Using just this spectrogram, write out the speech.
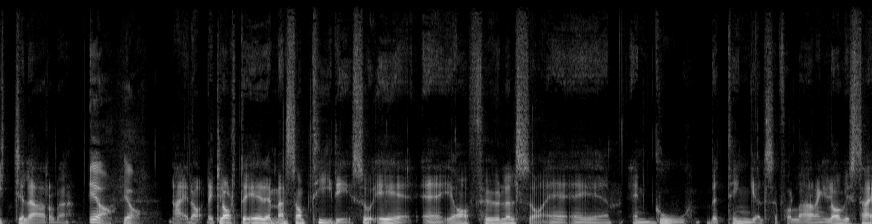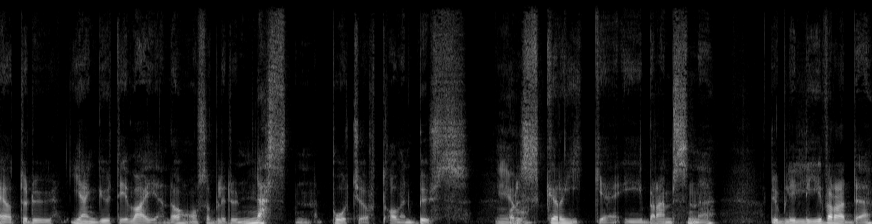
ikke lærer det. Ja, ja. Nei da, det er klart det er det, men samtidig så er eh, ja, følelser er, er en god betingelse for læring. La oss si at du går ut i veien, da, og så blir du nesten påkjørt av en buss, Ja. og det skriker i bremsene, du blir livredde.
